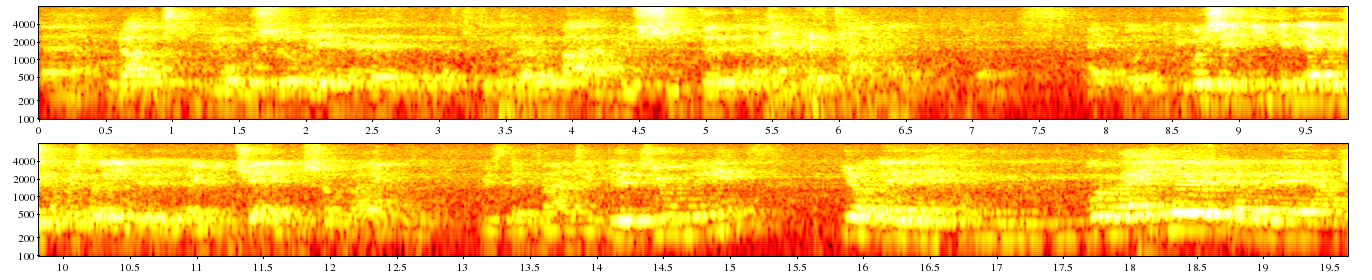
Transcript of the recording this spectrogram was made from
accurato studioso del, dell'architettura romana nel sud della Gran Bretagna. Ecco, consentitemi, eh, questo, questo è ai, ai Lincei, insomma, ecco, questa immagine. Per chiudere, io eh, vorrei, eh, anche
